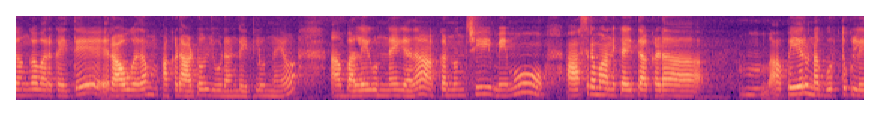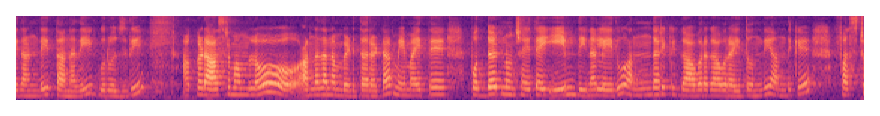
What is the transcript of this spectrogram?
గంగా వరకు అయితే రావు కదా అక్కడ ఆటోలు చూడండి ఎట్లున్నాయో. భలే భలేగా ఉన్నాయి కదా. అక్కడ నుంచి మేము ఆశ్రమానికి అయితే అక్కడ ఆ పేరు నాకు గుర్తుకు లేదండి తనది గురుజీది. అక్కడ ఆశ్రమంలో అన్నదానం పెడతారట. మేమైతే పొద్దుటి నుంచి అయితే ఏం తినలేదు. అందరికీ గాబర గాబర అవుతుంది అందుకే ఫస్ట్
